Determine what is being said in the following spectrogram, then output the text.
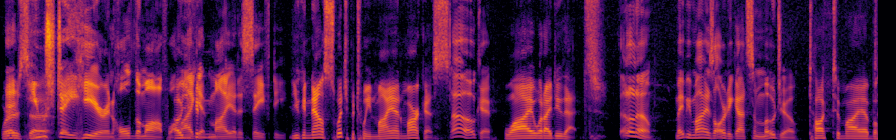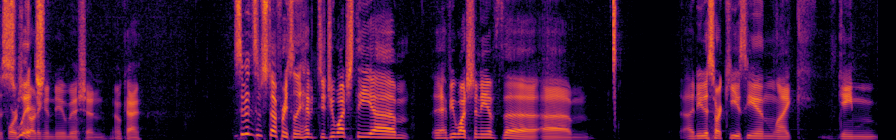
Where's Hey, uh, you stay here and hold them off while Oh, you I get can- Maya to safety. you can now switch between Maya and Marcus. Oh, okay. Why would I do that? I don't know. Maybe Maya's already got some mojo. Talk to Maya before switch. starting a new mission. Okay. There's been some stuff recently. Have, did you watch the? Um, have you watched any of the um, Anita Sarkeesian like game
